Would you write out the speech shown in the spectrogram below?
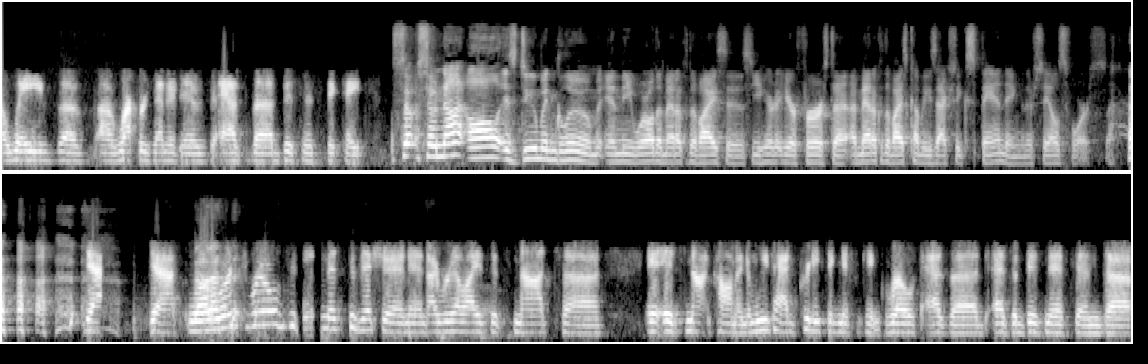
uh, waves of uh, representatives as the business dictates. So, so not all is doom and gloom in the world of medical devices. You heard it here first. A, a medical device company is actually expanding their sales force. yeah, yeah. Well, we're thrilled to be in this position, and I realize it's not uh, it's not common, and we've had pretty significant growth as a as a business, and uh,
